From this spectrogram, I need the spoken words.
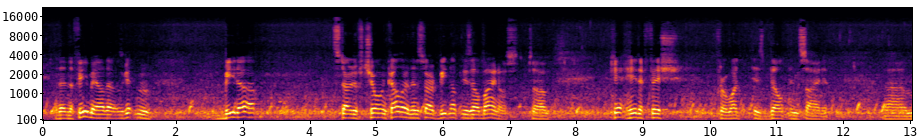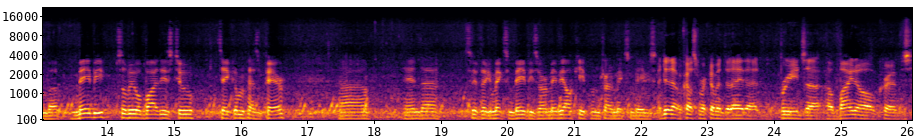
And then the female that was getting beat up started showing color and then started beating up these albinos. So can't hate a fish for what is built inside it. Um, but maybe somebody will buy these two, take them as a pair, uh, and uh, see if they can make some babies, or maybe I'll keep them and try to make some babies. I did have a customer come in today that breeds uh, albino kribs,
